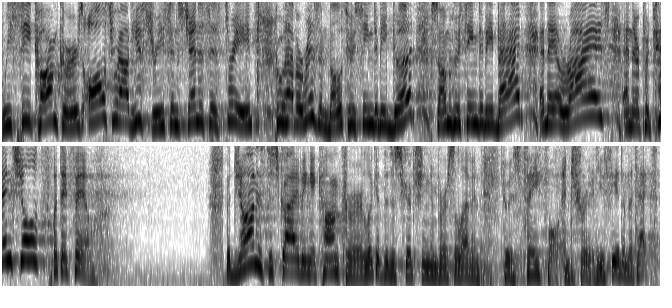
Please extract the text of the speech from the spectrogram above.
We see conquerors all throughout history since Genesis 3 who have arisen, both who seem to be good, some who seem to be bad, and they arise and they're potential, but they fail. But John is describing a conqueror. Look at the description in verse 11 who is faithful and true. Do you see it in the text?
